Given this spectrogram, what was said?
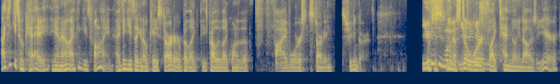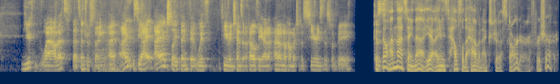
I think he's okay. You know, I think he's fine. I think he's like an okay starter, but like he's probably like one of the five worst starting shooting guards. You which think he's is you know of- still he's- worth like ten million dollars a year. You wow, that's that's interesting. I, I see. I, I actually think that with DiVincenzo healthy, I don't, I don't know how much of a series this would be because No, I'm not saying that. Yeah, I mean it's helpful to have an extra starter for sure.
